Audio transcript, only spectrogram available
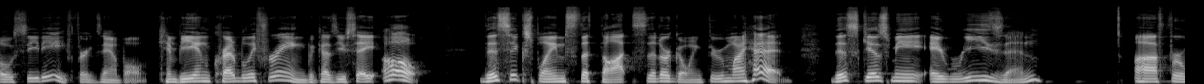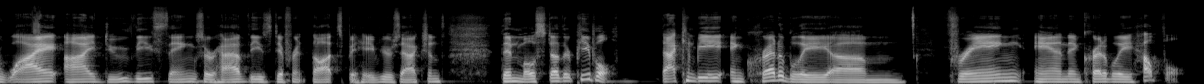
OCD, for example, can be incredibly freeing because you say, "Oh." This explains the thoughts that are going through my head this gives me a reason uh, for why I do these things or have these different thoughts, behaviors, actions than most other people. That can be incredibly um, freeing and incredibly helpful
